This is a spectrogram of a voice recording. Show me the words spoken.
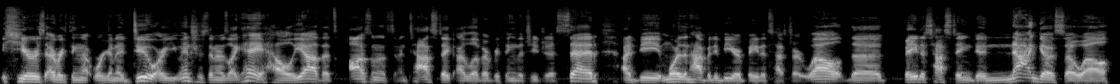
here's everything that we're gonna do. Are you interested?" And I was like, "Hey, hell yeah, that's awesome. That's fantastic. I love everything that you just said. I'd be more than happy to be your beta tester." Well, the beta testing did not go so well.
